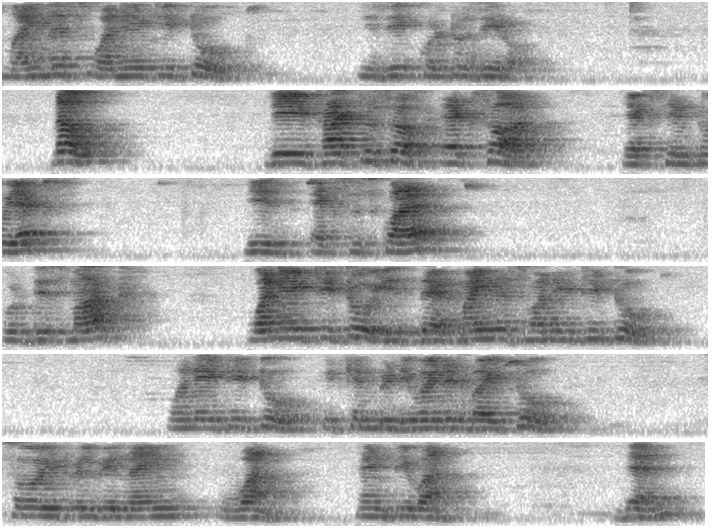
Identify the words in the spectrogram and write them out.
minus 182 is equal to 0. Now, the factors of x are x into x is x square. Put this mark. 182 is there, minus 182. 182, it can be divided by 2 so it will be 9, 1, 91. Then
